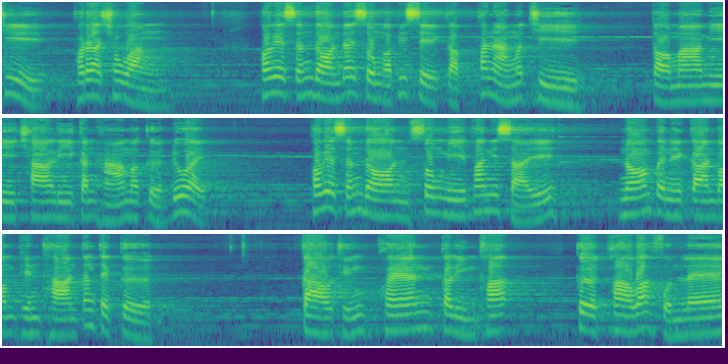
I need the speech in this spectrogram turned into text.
ที่พระราชวัง พระเวสสันดรได้ทรงอภิเษกกับพระนางมัททีต่อมามีชาลีกันหามาเกิดด้วย พระเวสสันดรทรงมีพระนิสัย น้อมไปในการบำเพ็ญทานตั้งแต่เกิด กล่าวถึงแคว้นกลิงคะ เกิดภาวะฝนแรง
